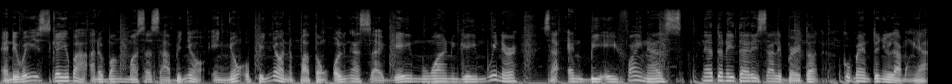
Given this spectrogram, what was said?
Anyways, kayo ba ano bang masasabi nyo? Inyong opinion patungkol nga sa Game 1 game winner sa NBA Finals na ito ni Tyrese Halliburton. Komento nyo lamang yan.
